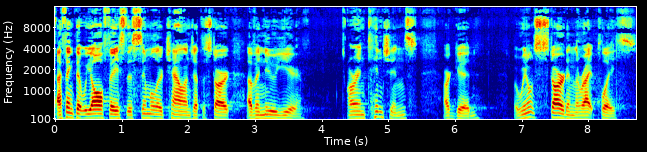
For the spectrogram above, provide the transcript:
I think that we all face this similar challenge at the start of a new year. Our intentions are good, but we don't start in the right place.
